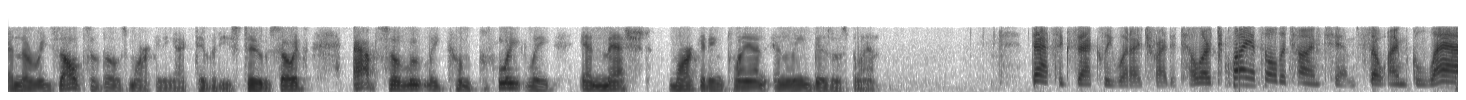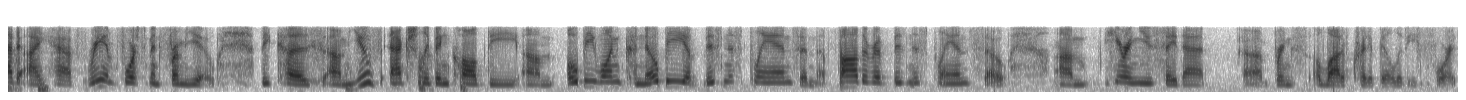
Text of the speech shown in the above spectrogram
and the results of those marketing activities too. So it's absolutely completely enmeshed marketing plan and lean business plan. That's exactly what I try to tell our clients all the time, Tim. So I'm glad I have reinforcement from you because um, you've actually been called the um, Obi Wan Kenobi of business plans and the father of business plans. So um, hearing you say that uh, brings a lot of credibility for it.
